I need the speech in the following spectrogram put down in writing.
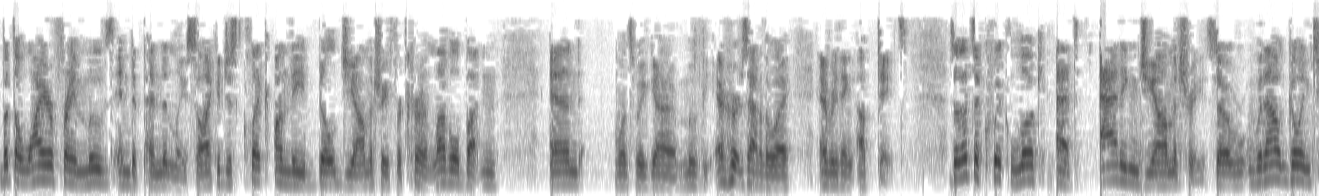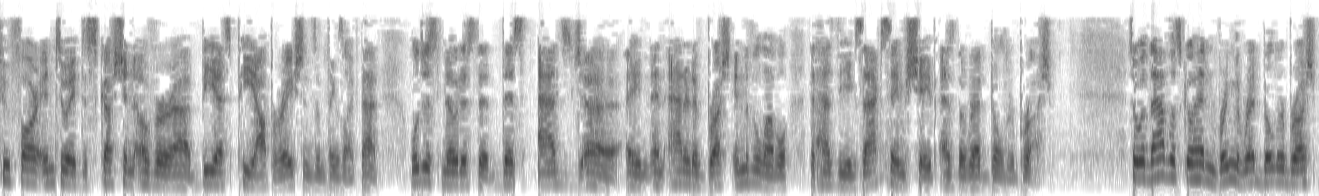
but the wireframe moves independently. So I could just click on the build geometry for current level button and once we uh, move the errors out of the way, everything updates. So that's a quick look at adding geometry. So without going too far into a discussion over uh, BSP operations and things like that, we'll just notice that this adds uh, a, an additive brush into the level that has the exact same shape as the red builder brush. So with that, let's go ahead and bring the red builder brush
